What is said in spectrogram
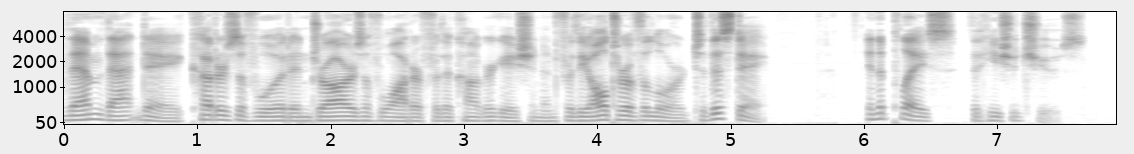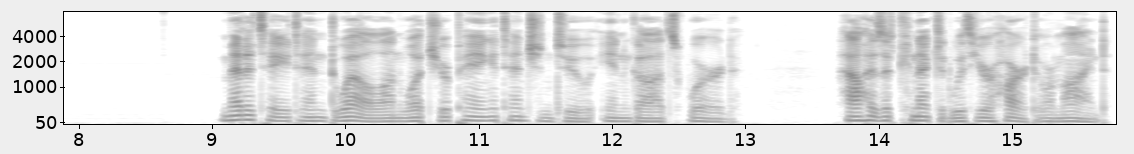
them that day cutters of wood and drawers of water for the congregation and for the altar of the Lord to this day, in the place that he should choose. Meditate and dwell on what you're paying attention to in God's Word. How has it connected with your heart or mind?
